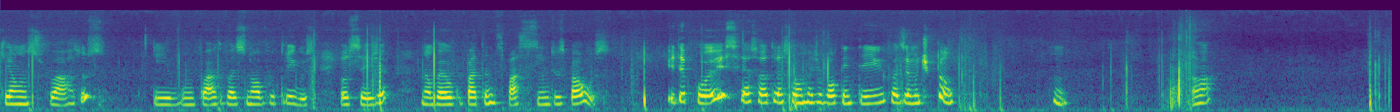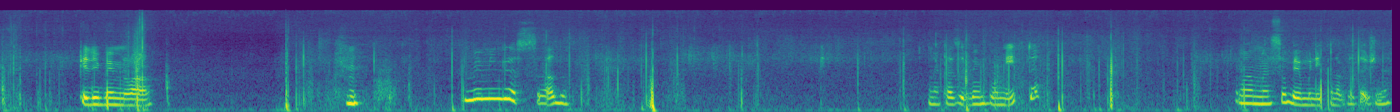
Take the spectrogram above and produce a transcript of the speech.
Que é uns fardos. E um fardo faz nove trigos. Ou seja, não vai ocupar tanto espaço assim dos baús. E depois é só transformar de volta em trigo e fazer um de pão. Hum. Ó. Aquele meme lá. meme engraçado. Uma casa bem bonita. Uma mansão bem bonita, na verdade, né?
